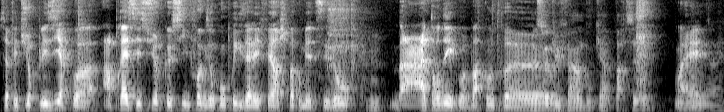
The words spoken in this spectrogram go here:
Ça fait toujours plaisir, quoi. Après, c'est sûr que si une fois qu'ils ont compris qu'ils allaient faire, je sais pas combien de saisons, Mm. bah attendez, quoi. Par contre. euh, Bah, soit tu fais un bouquin par saison, Ouais, ouais.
